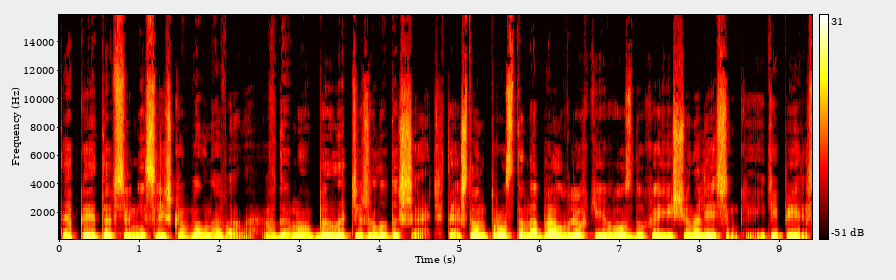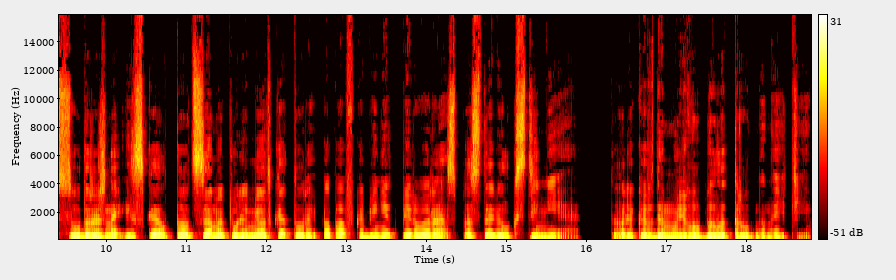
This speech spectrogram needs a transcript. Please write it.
Тапка это все не слишком волновало. В дыму было тяжело дышать, так что он просто набрал в легкие воздуха еще на лесенке и теперь судорожно искал тот самый пулемет, который, попав в кабинет первый раз, поставил к стене. Только в дыму его было трудно найти.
